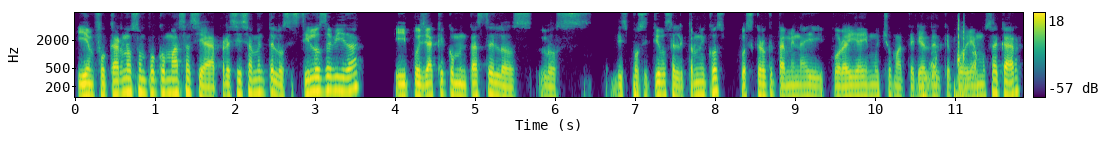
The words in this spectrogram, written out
y enfocarnos un poco más hacia precisamente los estilos de vida y pues ya que comentaste los los dispositivos electrónicos, pues creo que también hay por ahí hay mucho material del que podríamos sacar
